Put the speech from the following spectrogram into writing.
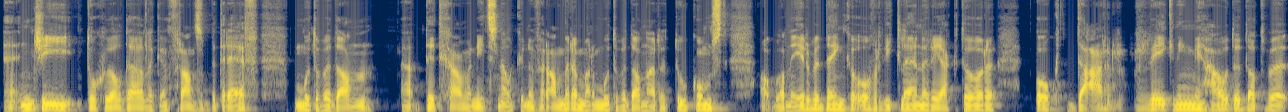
Engie toch wel duidelijk een Frans bedrijf. Moeten we dan, dit gaan we niet snel kunnen veranderen, maar moeten we dan naar de toekomst, wanneer we denken over die kleine reactoren, ook daar rekening mee houden dat we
